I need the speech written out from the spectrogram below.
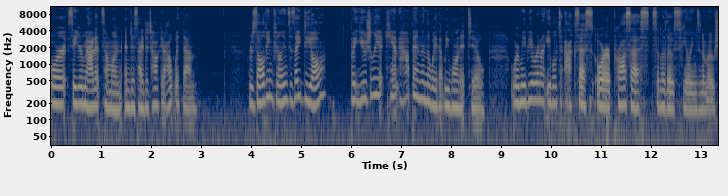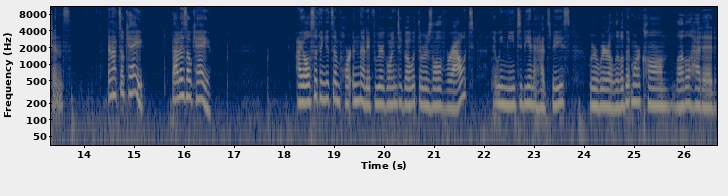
Or say you're mad at someone and decide to talk it out with them Resolving feelings is ideal, but usually it can't happen in the way that we want it to. Or maybe we're not able to access or process some of those feelings and emotions. And that's okay. That is okay. I also think it's important that if we are going to go with the resolve route, that we need to be in a headspace where we're a little bit more calm, level headed,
